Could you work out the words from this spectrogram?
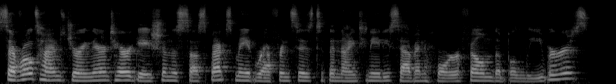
Several times during their interrogation, the suspects made references to the 1987 horror film The Believers,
